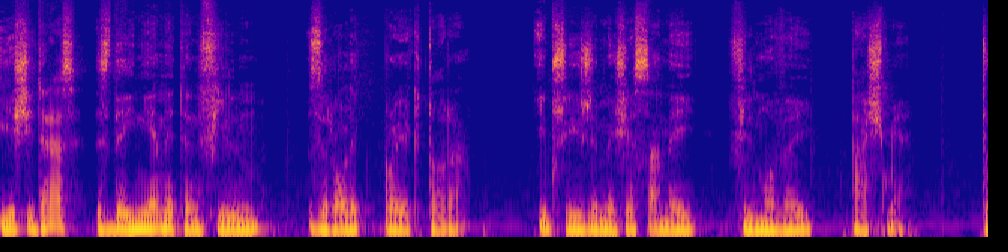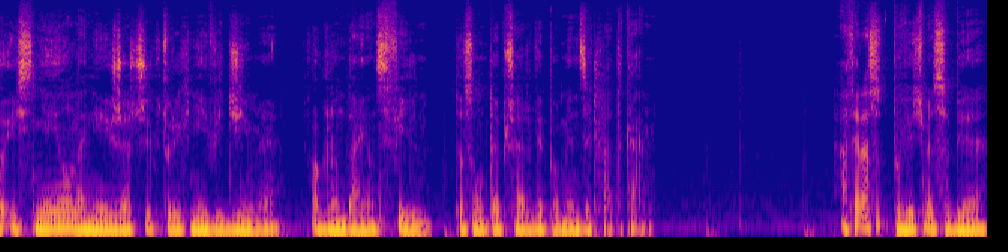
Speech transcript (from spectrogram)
Jeśli teraz zdejmiemy ten film z rolek projektora i przyjrzymy się samej filmowej taśmie, to istnieją na niej rzeczy, których nie widzimy, oglądając film. To są te przerwy pomiędzy klatkami. A teraz odpowiedźmy sobie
